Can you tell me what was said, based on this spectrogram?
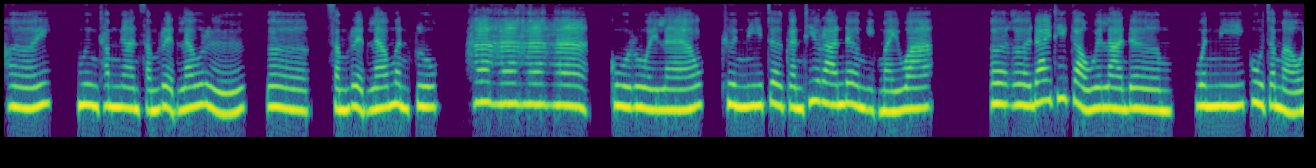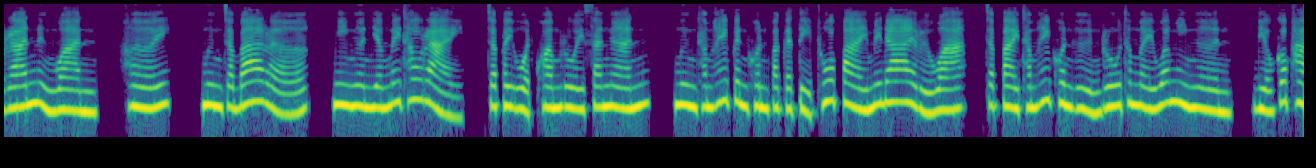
เฮ้ย มึงทำงานสำเร็จแล้วหรือ เออ สำเร็จแล้วมันฟลุก ฮ่าฮ่าฮ่าฮ่ากูรวยแล้ว คืนนี้เจอกันที่ร้านเดิมอีกไหมวะ เออเออได้ที่เก่าเวลาเดิม วันนี้กูจะเหมาร้านหนึ่งวัน เฮ้ย มึงจะบ้าเหรอ มีเงินยังไม่เท่าไหร่ จะไปอวดความรวยซะงั้น มึงทำให้เป็นคนปกติทั่วไปไม่ได้หรือวะ จะไปทำให้คนอื่นรู้ทำไมว่ามีเงิน เดี๋ยวก็พา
